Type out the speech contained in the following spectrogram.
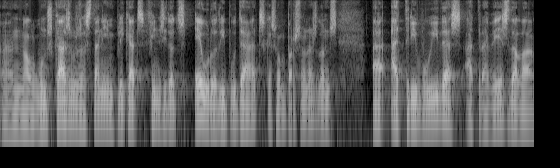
en alguns casos estan implicats fins i tot eurodiputats, que són persones doncs, eh, atribuïdes a través de la,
